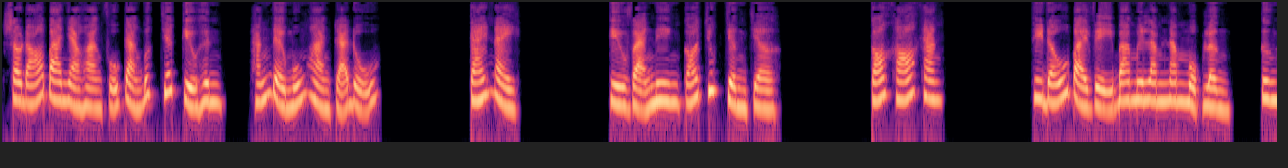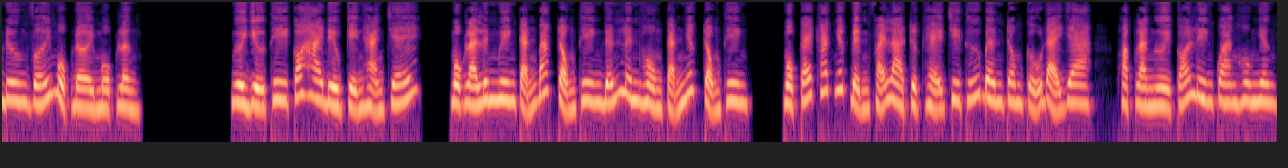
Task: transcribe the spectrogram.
sau đó ba nhà hoàng phủ càng bức chết Kiều Hinh, hắn đều muốn hoàn trả đủ. Cái này, Kiều Vạn Niên có chút chần chờ. Có khó khăn. Thi đấu bài vị 35 năm một lần, tương đương với một đời một lần. Người dự thi có hai điều kiện hạn chế, một là linh nguyên cảnh bát trọng thiên đến linh hồn cảnh nhất trọng thiên, một cái khác nhất định phải là trực hệ chi thứ bên trong cửu đại gia, hoặc là người có liên quan hôn nhân.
